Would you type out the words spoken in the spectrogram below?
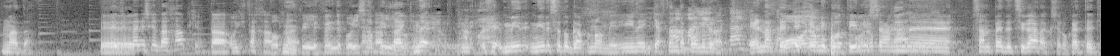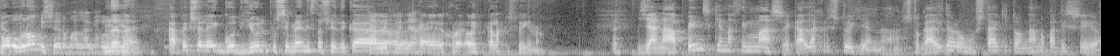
δω. Να τα. Έτσι παίρνεις και τα χάπια. Τα, όχι τα χάπια. Όπω φίλε, φαίνεται πολύ σαν χαρτάκια. Ναι, μυ- μυ- μύρισε τον καπνό. μυ- Είναι, και αυτά είναι τα Άμα πολύ λέμε δυνατά. κάτι, Ένα δεν τέτοιο Ωραίο, έχει νοικοτήνη ωραίο σαν, μπουκάλι. ε, σαν πέντε τσιγάρα, ξέρω. Κάτι τέτοιο. Πω βρώμησε ρε μαλάκα. Ναι, ναι. Απ' έξω λέει Good Yule που σημαίνει στα σουηδικά. Καλή χρονιά. κα- ε, χρω- όχι, καλά Χριστούγεννα. Για να πίνεις και να θυμάσαι. Καλά Χριστούγεννα. Στο καλύτερο μουστάκι των Άνω Πατησίων.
